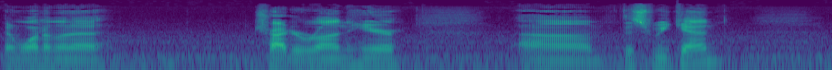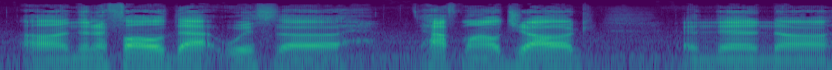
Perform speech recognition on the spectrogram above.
than what I'm gonna try to run here um, this weekend. Uh, and then I followed that with a half mile jog, and then uh,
